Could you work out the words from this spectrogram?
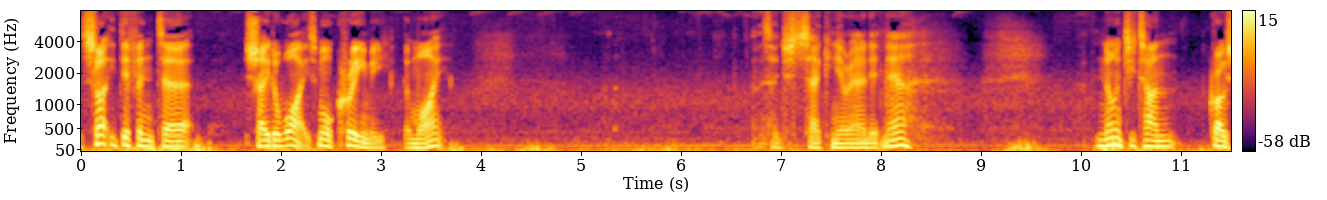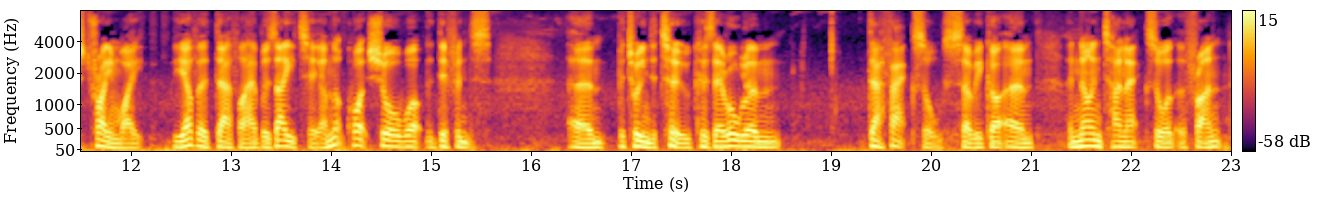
Slightly different uh, shade of white. It's more creamy than white. So just taking you around it now. 90 ton gross train weight. The other DAF I had was 80. I'm not quite sure what the difference um, between the two because they're all um, DAF axles. So we got um, a 9 ton axle at the front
